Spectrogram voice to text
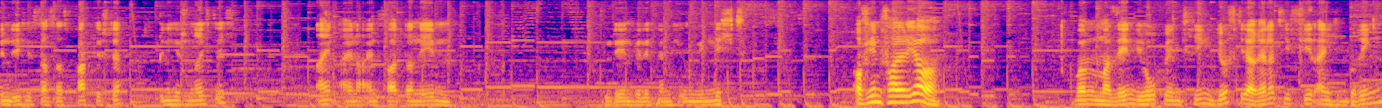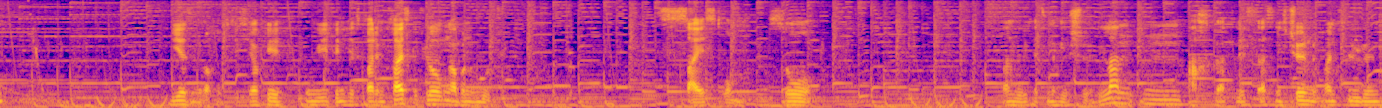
finde ich, ist das das Praktischste. Bin ich hier schon richtig? Nein, eine Einfahrt daneben. Zu denen will ich nämlich irgendwie nicht. Auf jeden Fall, ja. Wollen wir mal sehen, wie hoch wir ihn kriegen. Dürfte ja relativ viel eigentlich bringen. Hier sind wir doch richtig. okay, irgendwie bin ich jetzt gerade im Kreis geflogen, aber nun gut. Sei es drum. So. Dann will ich jetzt mal hier schön landen. Ach Gott, ist das nicht schön mit meinen Flügeln.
